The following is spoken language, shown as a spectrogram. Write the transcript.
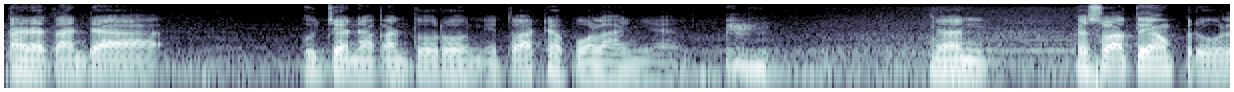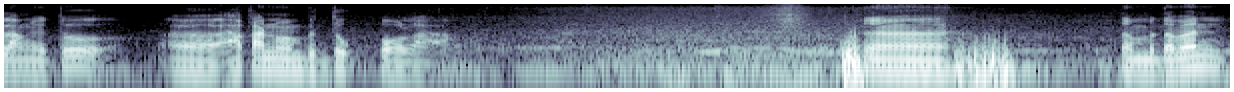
tanda-tanda uh, hujan akan turun itu ada polanya dan sesuatu yang berulang itu uh, akan membentuk pola Nah, teman-teman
